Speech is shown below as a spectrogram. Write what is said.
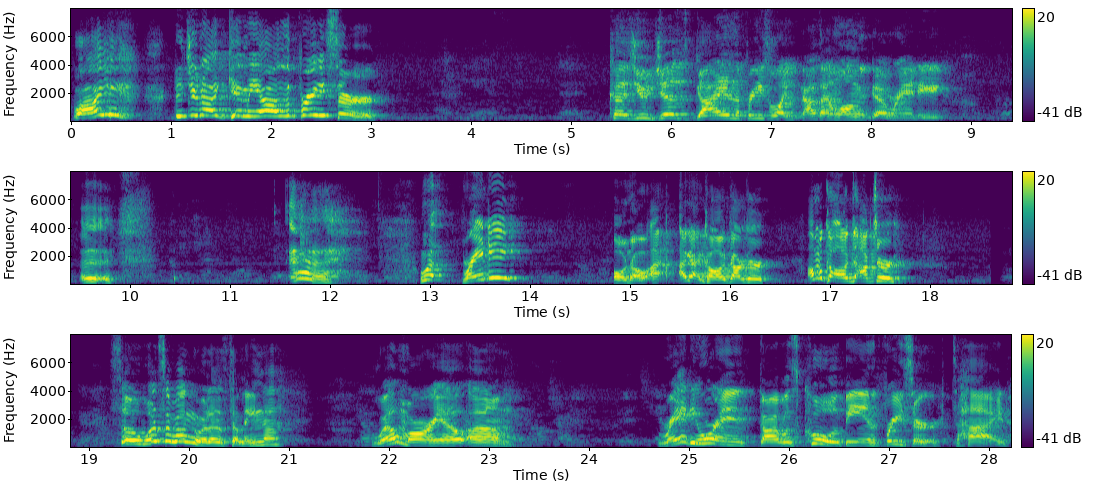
Why did you not get me out of the freezer? Cause you just got in the freezer like not that long ago, Randy. Uh, uh, what, Randy? Oh no, I, I gotta call a doctor. I'm gonna call a doctor. So what's wrong with us, Selena? Well, Mario, um, Randy Orton thought it was cool to be in the freezer to hide.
